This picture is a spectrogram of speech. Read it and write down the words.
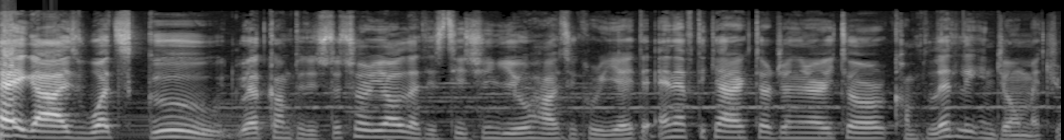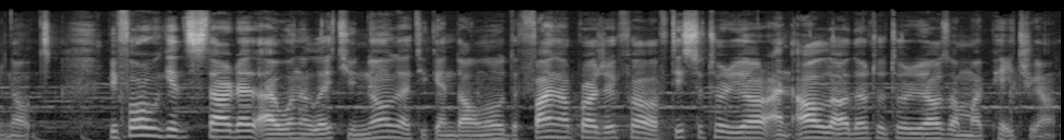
Hey guys, what's good? Welcome to this tutorial that is teaching you how to create the NFT character generator completely in geometry nodes. Before we get started, I want to let you know that you can download the final project file of this tutorial and all the other tutorials on my Patreon.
